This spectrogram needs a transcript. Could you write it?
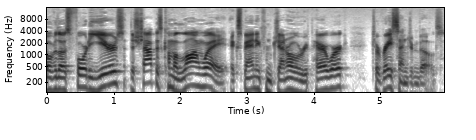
Over those 40 years, the shop has come a long way, expanding from general repair work to race engine builds.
